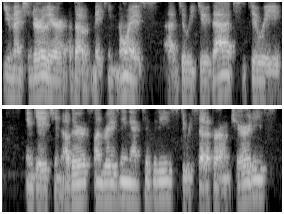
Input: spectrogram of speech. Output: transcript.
you mentioned earlier about making noise. Uh, do we do that? Do we engage in other fundraising activities? Do we set up our own charities?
